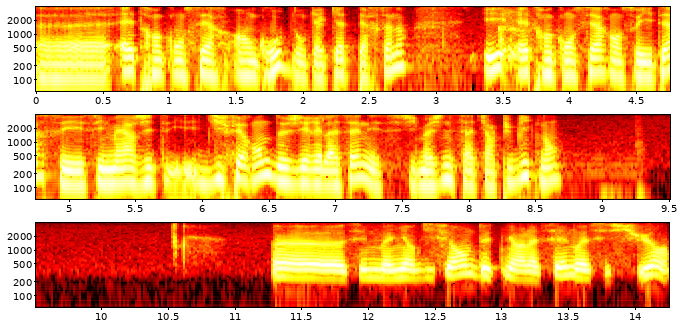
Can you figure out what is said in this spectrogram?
euh, être en concert en groupe, donc à quatre personnes, et être en concert en solitaire, c'est une manière différente de gérer la scène et j'imagine ça attire le public, non? Euh, c'est une manière différente de tenir la scène, ouais, c'est sûr.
